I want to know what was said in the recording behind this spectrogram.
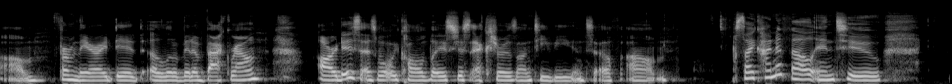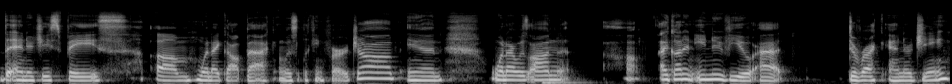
Um, from there, I did a little bit of background artist, as what we call but it's just extras on TV and stuff. Um, so I kind of fell into the energy space um, when I got back and was looking for a job. And when I was on, uh, I got an interview at direct energy.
